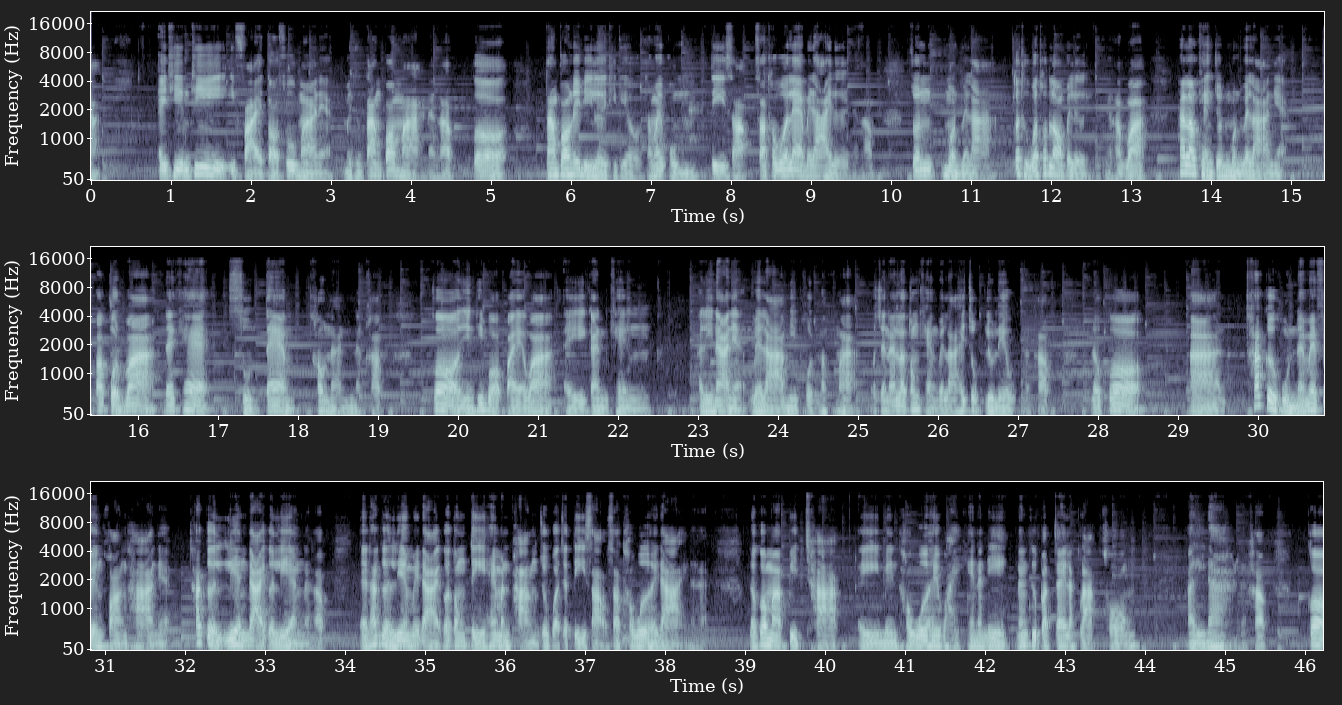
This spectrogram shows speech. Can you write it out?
ไอทีมที่อีกฝ่ายต่อสู้มาเนี่ยหมายถึงตั้งป้อมมานะครับ ก็ตั้งป้อมได้ดีเลยทีเดียวทำให้ผมตีซับซับทาวเวอร์แรกไม่ได้เลยนะครับ จนหมดเวลาก็ถือว่าทดลองไปเลยนะครับว่า ถ้าเราแข่งจนหมดเวลาเนี่ยปรากฏว่าได้แค่ศูนย์แต้มเท่านั้นนะครับ ก็อย่างที่บอกไปว่าไอการแข่งอารีนาเนี่ยเวลามีผลมาก ๆ เพราะฉะนั้นเราต้องแข่งเวลาให้จบเร็วๆนะครับ แล้วก็อ่าถ้าเกิดหุ่นนั้นไม่เฟงขวางทางเนี่ยถ้าเกิดเลี่ยงได้ก็เลี่ยงนะครับ แต่ถ้าเกิดเลี่ยงไม่ได้ก็ต้องตีให้มันพังจนกว่าจะตีเสาซัตทาวเวอร์ให้ได้นะฮะแล้วก็มาปิดฉาก ไอเมนทาวเวอร์ให้ไหวแค่นั้นเอง นั่นคือปัจจัยหลักๆของอารีนานะครับ ก็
